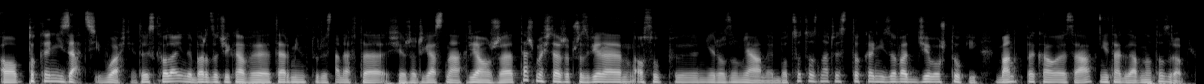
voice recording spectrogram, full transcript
o tokenizacji. Właśnie, to jest kolejny bardzo ciekawy termin, który z NFT się rzecz jasna wiąże. Też myślę, że przez wiele osób e, nierozumiany, bo co to znaczy stokenizować dzieło sztuki? Bank PKO SA nie tak dawno to zrobił.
